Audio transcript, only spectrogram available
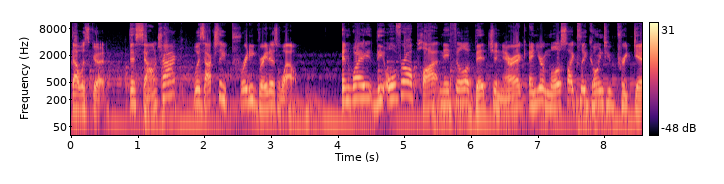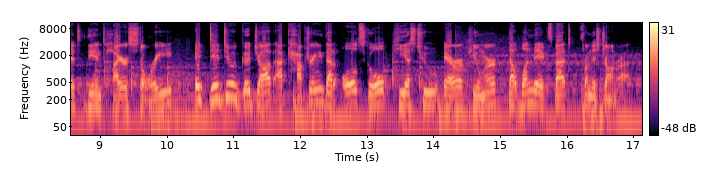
that was good. The soundtrack was actually pretty great as well. And while the overall plot may feel a bit generic and you're most likely going to predict the entire story, it did do a good job at capturing that old school PS2 era humor that one may expect from this genre.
